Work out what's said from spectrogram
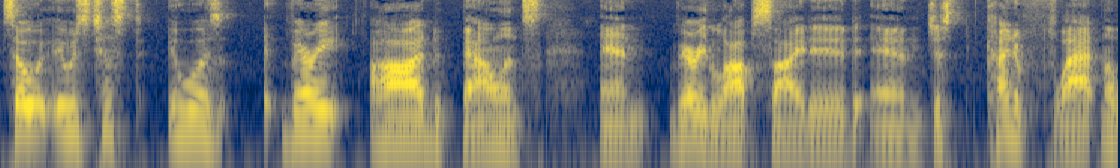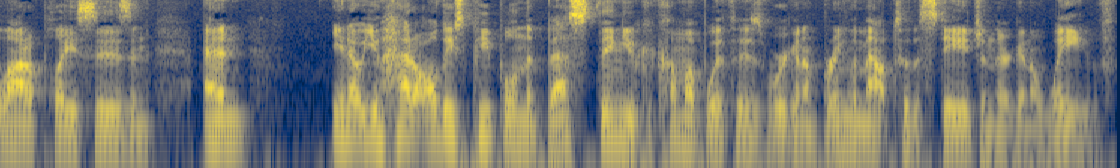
So it was just it was very odd balance and very lopsided and just kind of flat in a lot of places and and you know you had all these people and the best thing you could come up with is we're going to bring them out to the stage and they're going to wave.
